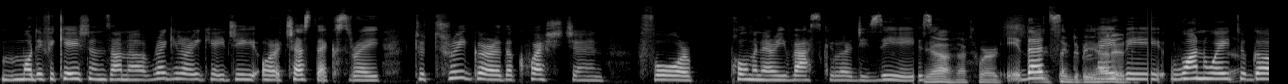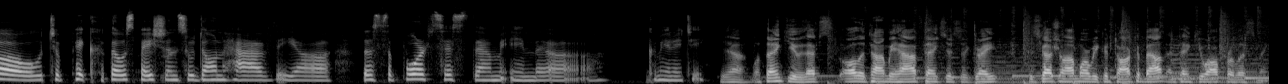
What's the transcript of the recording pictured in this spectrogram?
modifications on a regular EKG or a chest X-ray to trigger the question for pulmonary vascular disease. yeah, that's where it's That's seem to be headed. maybe one way to go to pick those patients who don't have the uh, the support system in the community. Yeah, well, thank you. That's all the time we have. Thanks. It's a great discussion, a lot more we could talk about, and thank you all for listening.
